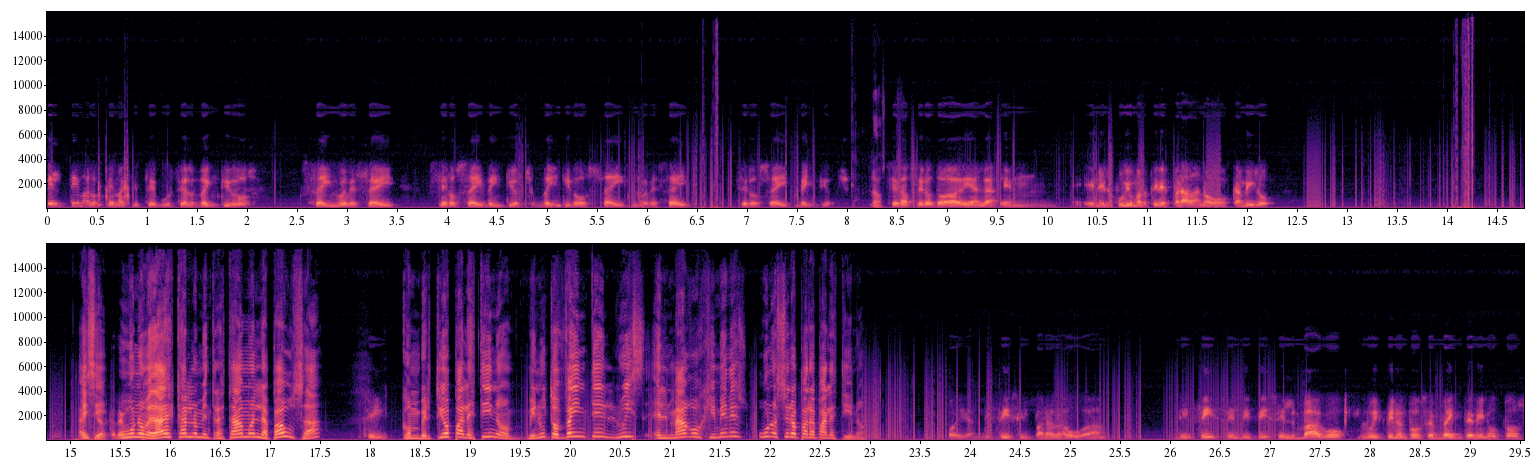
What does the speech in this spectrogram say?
El tema, los temas que usted guste al 22 696 0628 22 696 0628 no. 0 0 todavía en, la, en, en el Julio Martínez Prada, ¿no, Camilo? Ahí sí, hubo novedades, Carlos, mientras estábamos en la pausa. Sí. Convirtió Palestino, minutos 20, Luis el Mago Jiménez, 1-0 para Palestino. Oigan, difícil para la UA. Difícil, difícil. Vago, Luis Pino entonces 20 minutos,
